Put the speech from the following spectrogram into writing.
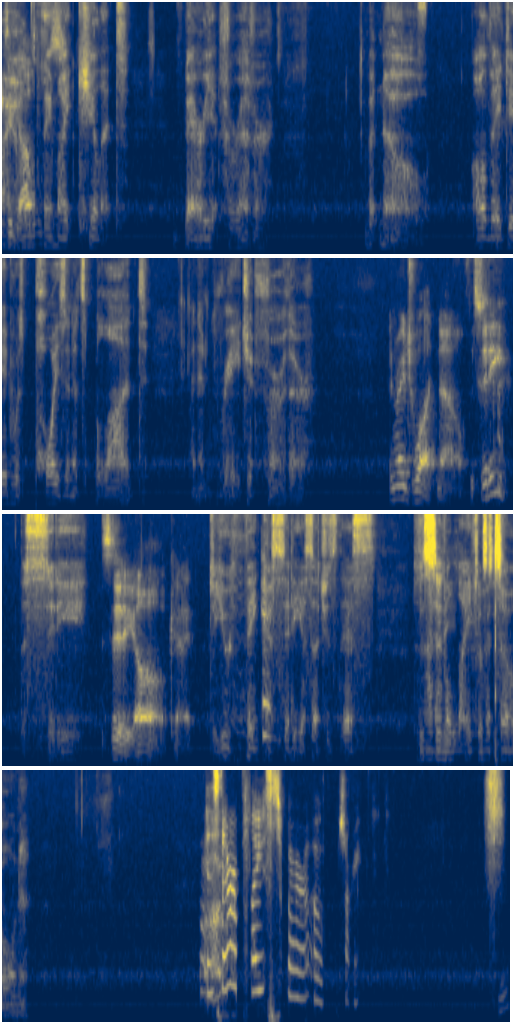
I it hoped goblins? they might kill it, bury it forever. But no, all they did was poison its blood and enrage it further. Enrage what now? The city? The city. The city. Oh, okay. Do you think eh. a city such as this does This not have a life of its own? Is uh, there a place where? Oh, sorry. You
